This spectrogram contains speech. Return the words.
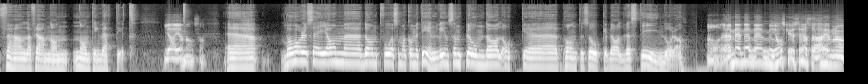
förhandla fram någon, någonting vettigt. Jajamensan. Eh, vad har du att säga om eh, de två som har kommit in? Vincent Blomdahl och eh, Pontus Åkerblad Westin då, då? Ja, men, men, men jag skulle ju säga så här, jag menar,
